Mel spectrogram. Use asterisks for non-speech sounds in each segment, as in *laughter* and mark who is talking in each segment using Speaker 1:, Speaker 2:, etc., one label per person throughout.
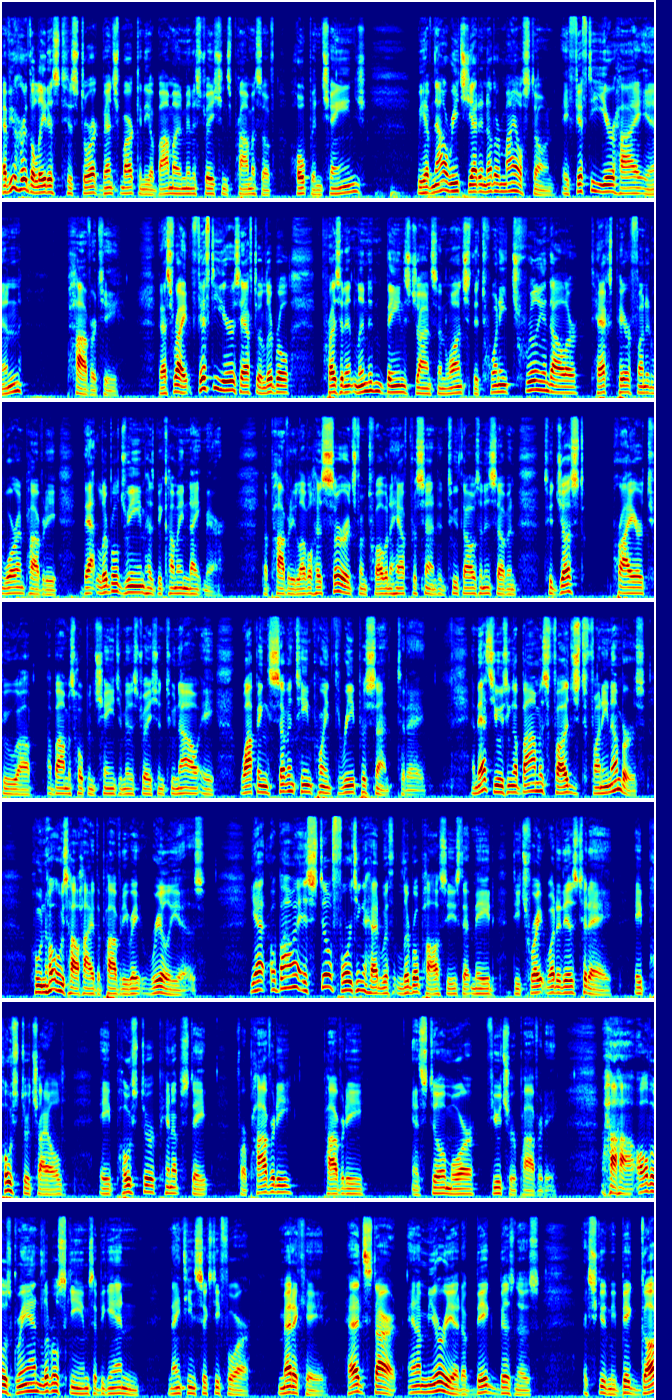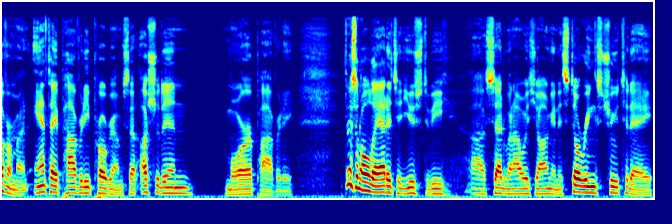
Speaker 1: Have you heard the latest historic benchmark in the Obama administration's promise of hope and change? We have now reached yet another milestone, a 50 year high in poverty. That's right, 50 years after liberal President Lyndon Baines Johnson launched the $20 trillion taxpayer funded war on poverty, that liberal dream has become a nightmare. The poverty level has surged from 12.5% in 2007 to just prior to uh, Obama's Hope and Change administration to now a whopping 17.3% today. And that's using Obama's fudged funny numbers. Who knows how high the poverty rate really is? Yet, Obama is still forging ahead with liberal policies that made Detroit what it is today a poster child, a poster pinup state for poverty, poverty, and still more future poverty. Ha all those grand liberal schemes that began in 1964 Medicaid, Head Start, and a myriad of big business, excuse me, big government anti poverty programs that ushered in more poverty. There's an old adage that used to be uh, said when I was young, and it still rings true today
